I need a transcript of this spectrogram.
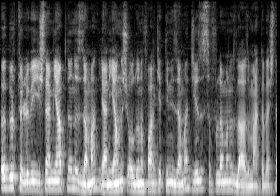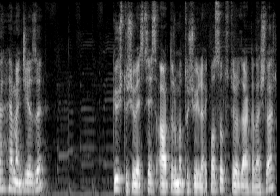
Öbür türlü bir işlem yaptığınız zaman yani yanlış olduğunu fark ettiğiniz zaman cihazı sıfırlamanız lazım arkadaşlar. Hemen cihazı güç tuşu ve ses arttırma tuşuyla basılı tutuyoruz arkadaşlar.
